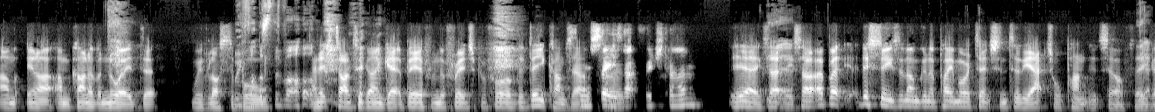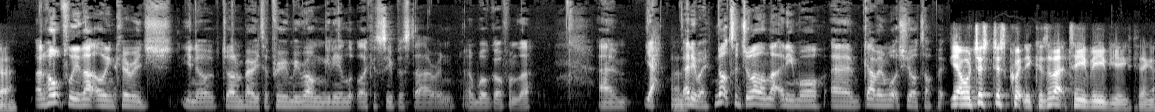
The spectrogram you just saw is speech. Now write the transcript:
I'm you know I'm kind of annoyed that we've lost the We've ball lost the ball. and it's time to go and get a beer from the fridge before the D comes out. say, So- is that fridge time? Yeah, exactly. Yeah. So, uh, but this season I'm going to pay more attention to the actual punt itself. There you go. and hopefully that'll encourage you know John Berry to prove me wrong and he'll look like a superstar and, and we'll go from there. Um, yeah. Anyway, not to dwell on that anymore. Um, Gavin, what's your topic? Yeah, well, just just quickly because of that TV view thing.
